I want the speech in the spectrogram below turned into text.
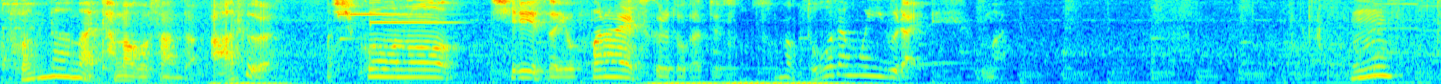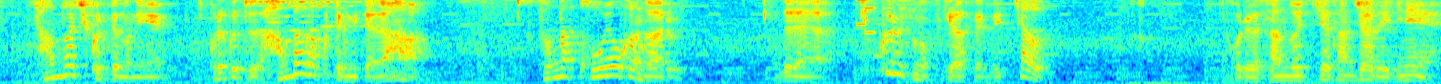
こんなうまい卵サンドある？至高のシリーズは酔っ払わないで作るとかってそそんなどうでもいいぐらいうまい。うん。サンドイッチ食ってんのにこれ食っててハンバーガー食ってるみたいな。そんな高揚感がある。でねピクルスの付け合わせめっちゃ合う。これはサンドイッチ屋さんじゃできね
